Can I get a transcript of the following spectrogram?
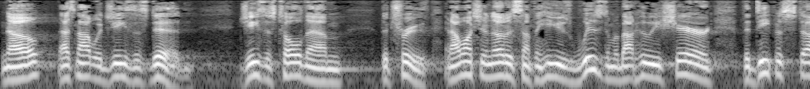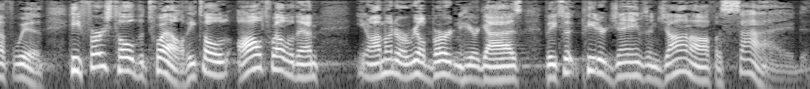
No, that's not what Jesus did. Jesus told them the truth. And I want you to notice something. He used wisdom about who he shared the deepest stuff with. He first told the 12, he told all 12 of them, you know, I'm under a real burden here, guys. But he took Peter, James, and John off aside.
